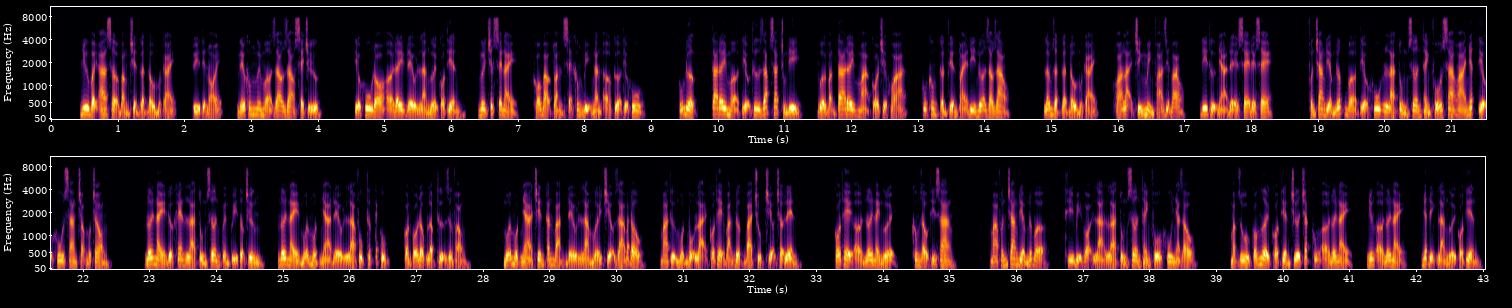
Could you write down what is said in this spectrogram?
như vậy a sở bằng triển gật đầu một cái, tùy tiện nói, nếu không ngươi mở giao giao xe chứ? Tiểu khu đó ở đây đều là người có tiền, ngươi chiếc xe này, khó bảo toàn sẽ không bị ngăn ở cửa tiểu khu. Cũng được, ta đây mở tiểu thư giáp sát chúng đi, vừa vặn ta đây mà có chìa khóa, cũng không cần phiền thoái đi nữa giao giao. Lâm giật gật đầu một cái, khóa lại chính mình phá diện bao, đi thử nhà để xe để xe. Phần trang điểm nước bờ tiểu khu là tùng sơn thành phố xa hoa nhất tiểu khu sang trọng một trong. Nơi này được khen là tùng sơn quyền quý tượng trưng, nơi này mỗi một nhà đều là phục thức cách cục, còn có độc lập thự dương phòng mỗi một nhà trên căn bản đều là mười triệu giá bắt đầu, mà thự một bộ lại có thể bán được ba chục triệu trở lên. Có thể ở nơi này người, không giàu thì sang. Mà phấn trang điểm nước bờ thì bị gọi là là tùng sơn thành phố khu nhà giàu. Mặc dù có người có tiền chưa chắc cũng ở nơi này, nhưng ở nơi này, nhất định là người có tiền.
